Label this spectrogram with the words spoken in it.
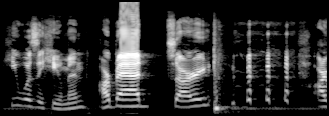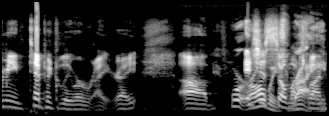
he was a human. Our bad. Sorry. I mean, typically we're right, right? Um, We're it's always just so much fun.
